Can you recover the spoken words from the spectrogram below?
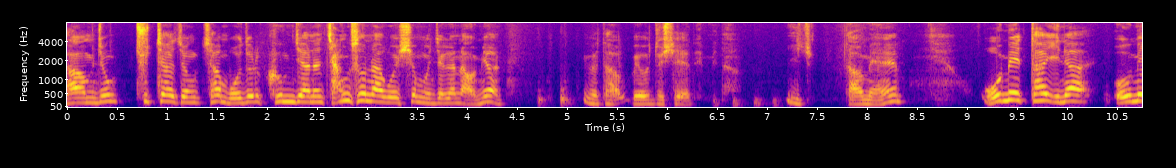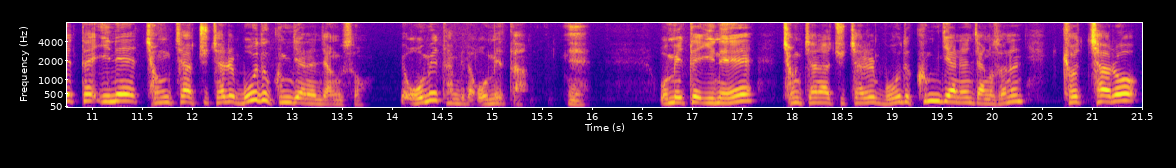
다음 중 주차 정차 모두를 금지하는 장소라고 시험 문제가 나오면 이거 다 외워두셔야 됩니다. 이 주- 다음에 5m 이나 5m 이내 정차 주차를 모두 금지하는 장소. 5m입니다. 5m. 예. 5m 이내에 정차나 주차를 모두 금지하는 장소는 교차로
